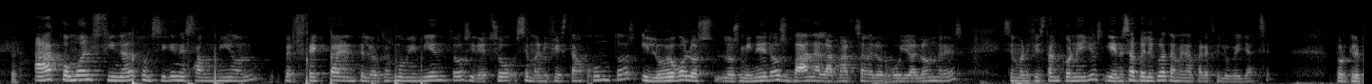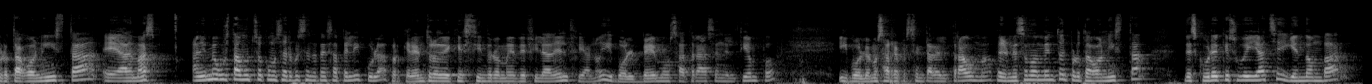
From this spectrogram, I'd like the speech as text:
a cómo al final consiguen esa unión perfecta entre los dos movimientos y de hecho se manifiestan juntos y luego los, los mineros van a la marcha del orgullo a Londres y se manifiestan con ellos y en esa película también aparece el VIH porque el protagonista, eh, además, a mí me gusta mucho cómo se representa en esa película, porque dentro de que es síndrome de Filadelfia, ¿no? Y volvemos atrás en el tiempo y volvemos a representar el trauma, pero en ese momento el protagonista descubre que es VIH yendo a un bar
